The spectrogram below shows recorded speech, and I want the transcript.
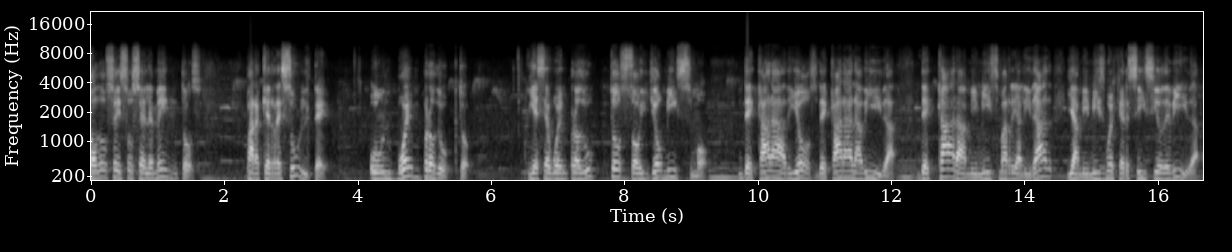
todos esos elementos para que resulte un buen producto. Y ese buen producto soy yo mismo, de cara a Dios, de cara a la vida, de cara a mi misma realidad y a mi mismo ejercicio de vida.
